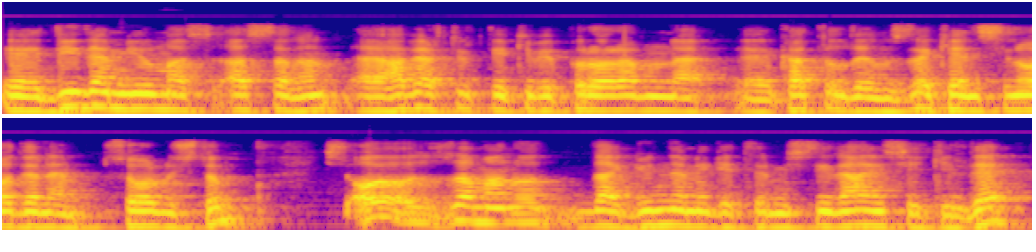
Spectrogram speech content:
e, Didem Yılmaz Aslan'ın e, Habertürk'teki bir programına e, katıldığımızda kendisine o dönem sormuştum. İşte o zaman o da gündeme getirmişti yine aynı şekilde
